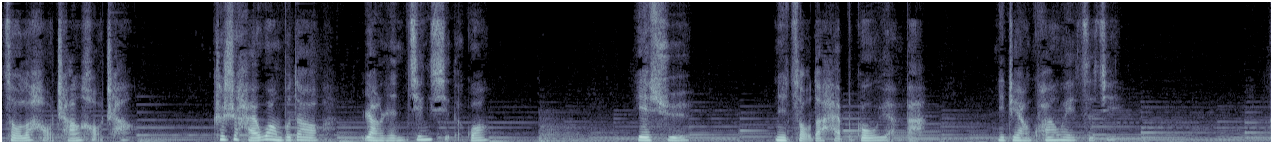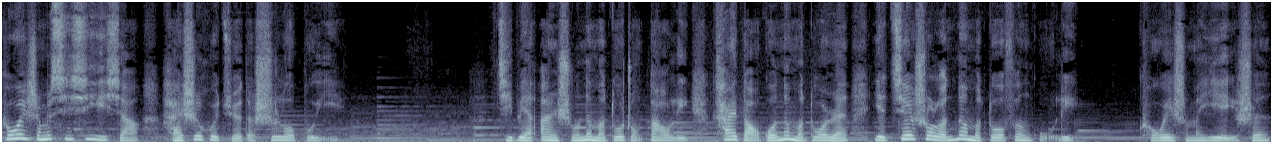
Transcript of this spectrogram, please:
走了好长好长。可是还望不到让人惊喜的光。也许你走的还不够远吧？你这样宽慰自己。可为什么细细一想，还是会觉得失落不已？即便暗熟那么多种道理，开导过那么多人，也接受了那么多份鼓励，可为什么夜已深，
